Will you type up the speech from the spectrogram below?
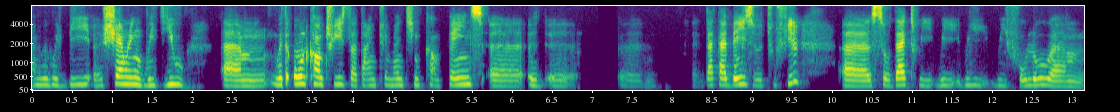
and we will be uh, sharing with you um, with all countries that are implementing campaigns uh, a, database to fill uh, so that we, we, we, we follow um,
